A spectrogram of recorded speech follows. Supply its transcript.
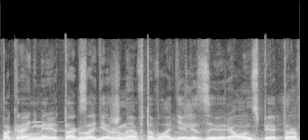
По крайней мере, так задержанный автовладелец заверял инспекторов.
